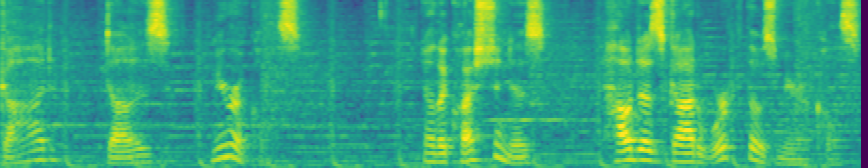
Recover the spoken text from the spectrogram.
God does miracles. Now, the question is how does God work those miracles?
